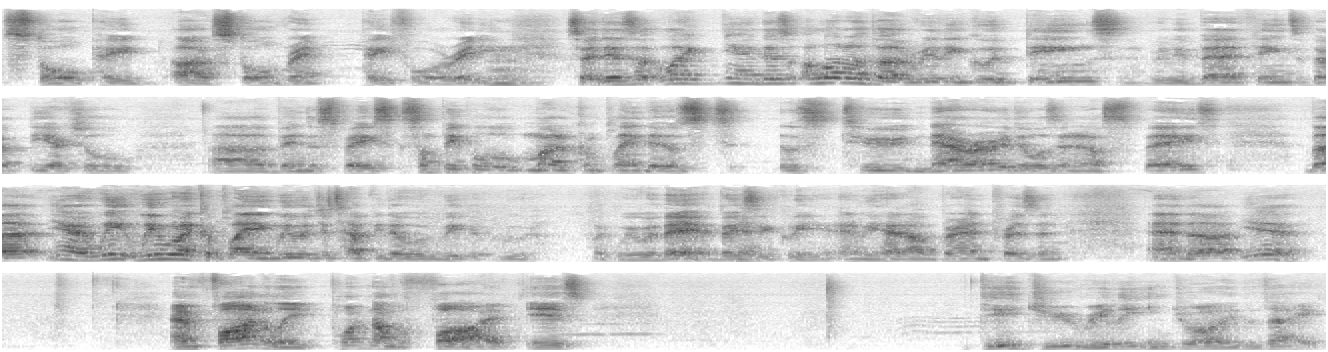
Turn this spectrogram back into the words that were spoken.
stall paid uh stall rent paid for already. So there's a, like you know there's a lot of uh, really good things really bad things about the actual uh, vendor space. Some people might have complained that it was t- it was too narrow there wasn't enough space. But you know we, we weren't complaining. We were just happy that we, we, we like we were there basically and we had our brand present. And uh yeah. And finally, point number five is Did you really enjoy the day?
